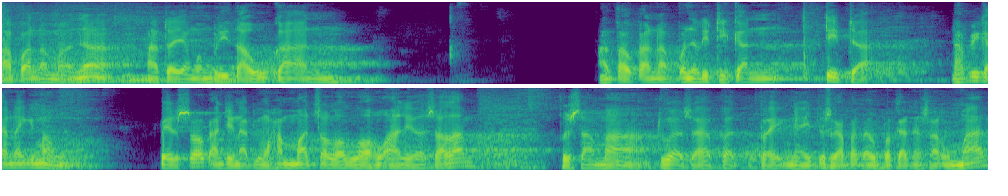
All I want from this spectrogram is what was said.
apa namanya ada yang memberitahukan. Atau karena penyelidikan tidak. Tapi karena ini mau. Besok kanjeng Nabi Muhammad Shallallahu Alaihi Wasallam bersama dua sahabat baiknya itu sahabat Abu Bakar dan Umar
